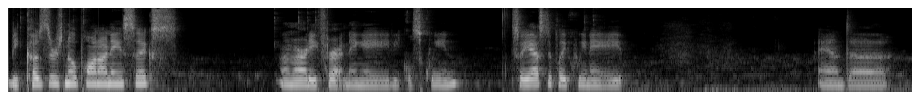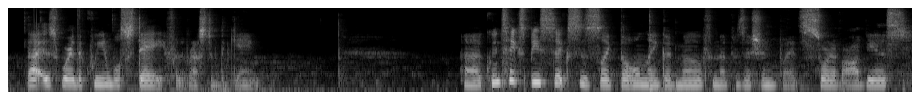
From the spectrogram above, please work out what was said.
because there's no pawn on a6, I'm already threatening a8 equals queen. So he has to play queen a8 and uh, that is where the queen will stay for the rest of the game. Uh, queen takes b6 is like the only good move in the position, but it's sort of obvious.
